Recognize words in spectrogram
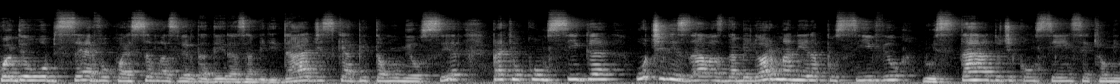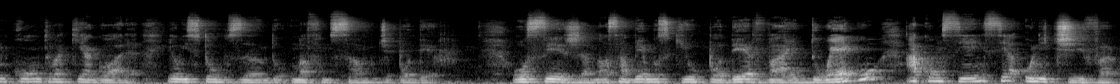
quando eu observo quais são as verdadeiras habilidades que habitam o meu ser, para que eu consiga utilizá-las da melhor maneira possível no estado de consciência que eu me encontro aqui agora. Eu estou usando uma função de poder. Ou seja, nós sabemos que o poder vai do ego à consciência unitiva,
